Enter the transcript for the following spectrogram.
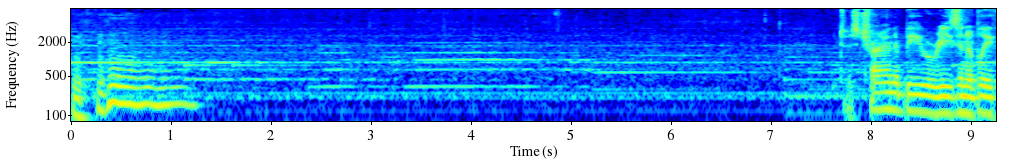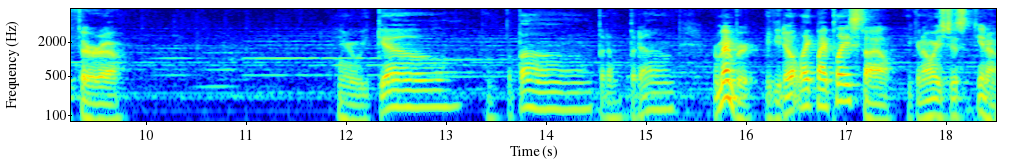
Just trying to be reasonably thorough. Here we go. Remember, if you don't like my playstyle, you can always just, you know,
